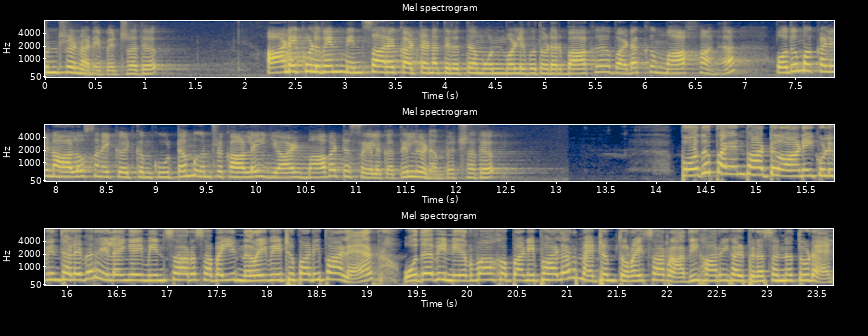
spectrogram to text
இன்று நடைபெற்றது. ஆணைக்குழுவின் மின்சார கட்டண திருத்த முன்மொழிவு தொடர்பாக வடக்கு மாகாண பொதுமக்களின் ஆலோசனை கேட்கும் கூட்டம் இன்று காலை யாழ் மாவட்ட செயலகத்தில் இடம்பெற்றது. பொது பயன்பாட்டு ஆணைக்குழுவின் தலைவர் இலங்கை மின்சார சபையின் நிறைவேற்று பணிப்பாளர் உதவி நிர்வாக பணிப்பாளர் மற்றும் துறைசார் அதிகாரிகள் பிரசன்னத்துடன்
